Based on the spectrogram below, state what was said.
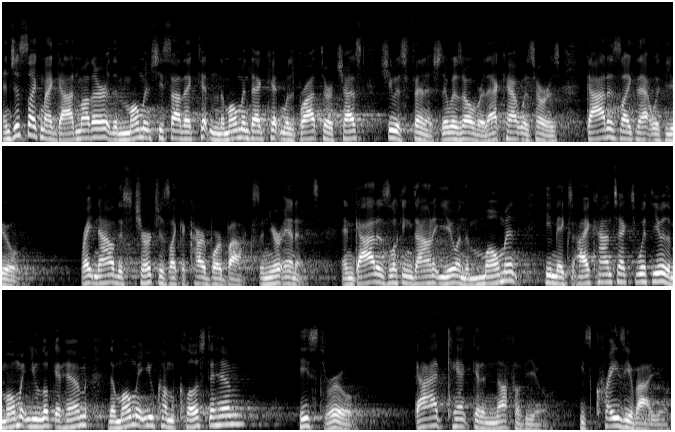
And just like my godmother, the moment she saw that kitten, the moment that kitten was brought to her chest, she was finished. It was over. That cat was hers. God is like that with you. Right now, this church is like a cardboard box, and you're in it. And God is looking down at you, and the moment He makes eye contact with you, the moment you look at Him, the moment you come close to Him, He's through. God can't get enough of you. He's crazy about you.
